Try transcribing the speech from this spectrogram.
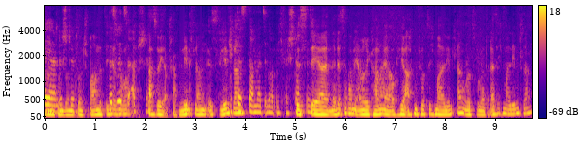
so, ja, ein- das so, stimmt. so ein Schwarm mit Das würdest du abschaffen? Das würde ich abschaffen. Lebenslang ist Ich habe lebenslang. das damals überhaupt nicht verstanden. Bis der, ne, deshalb haben die Amerikaner ja auch hier 48 Mal lebenslang oder 230 Mal lebenslang.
